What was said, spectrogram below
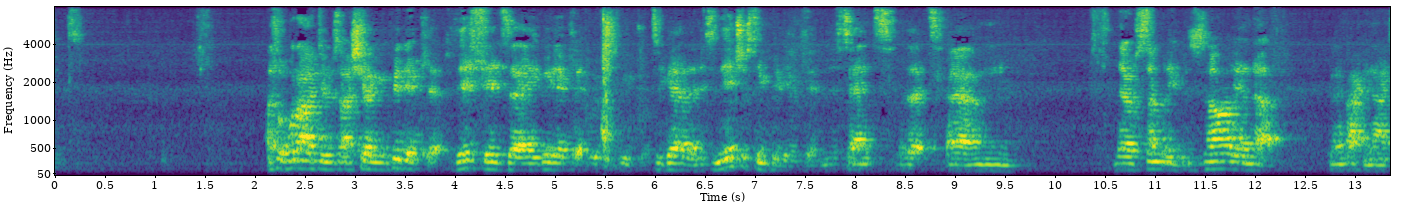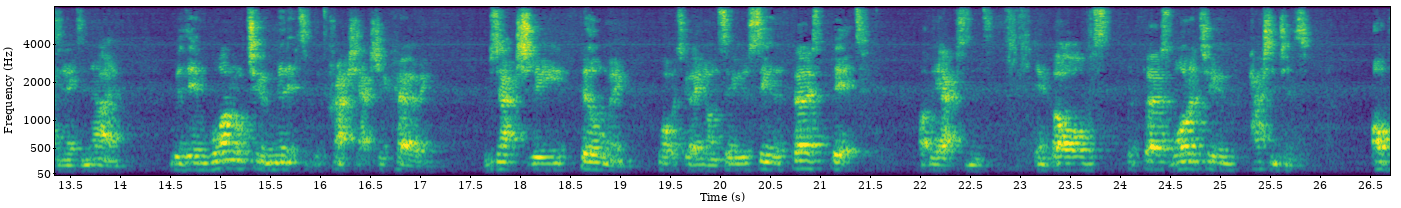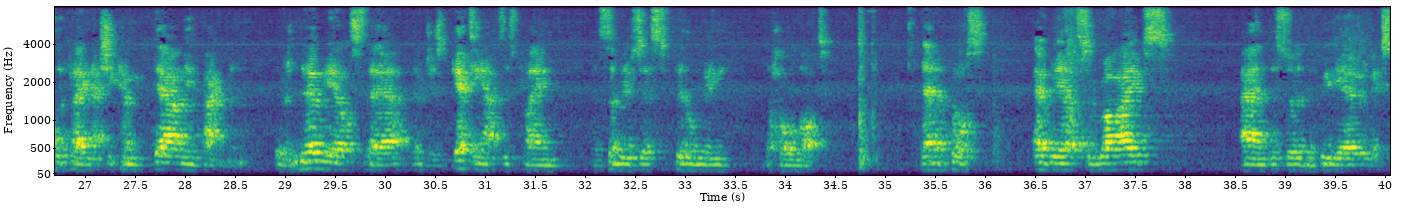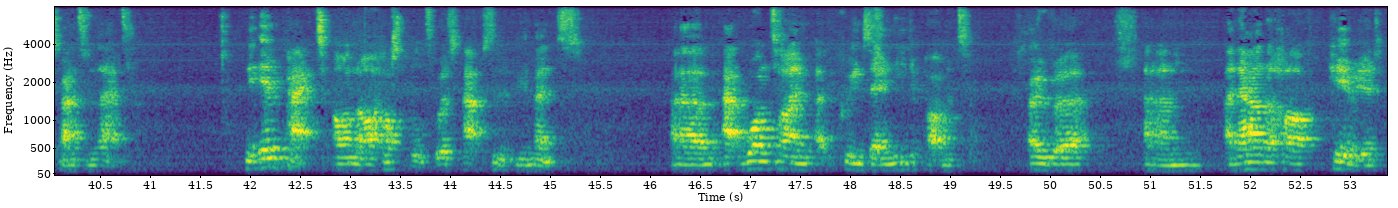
I thought what I'd do is I'd show you a video clip. This is a video clip which we put together. It's an interesting video clip in the sense that um, there was somebody, bizarrely enough, going back in 1989, within one or two minutes of the crash actually occurring, was actually filming what was going on. So you'll see the first bit of the accident involves the first one or two passengers of the plane actually coming down the embankment. There was nobody else there, they were just getting out of this plane, and somebody was just filming the whole lot. Then, of course, everybody else arrives, and the sort of the video expands from that. The impact on our hospitals was absolutely immense. Um, at one time at the Queen's A&E department, over um, an hour and a half period,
